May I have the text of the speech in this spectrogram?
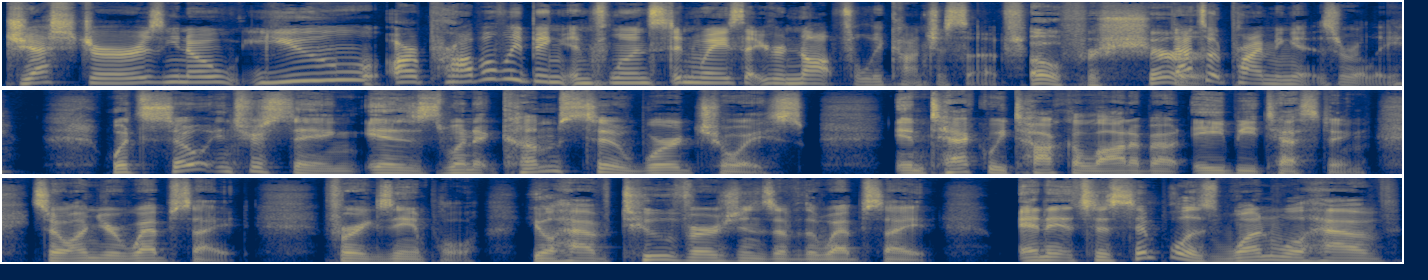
gestures, you know, you are probably being influenced in ways that you're not fully conscious of. Oh, for sure. That's what priming is, really. What's so interesting is when it comes to word choice, in tech, we talk a lot about A B testing. So on your website, for example, you'll have two versions of the website. And it's as simple as one will have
